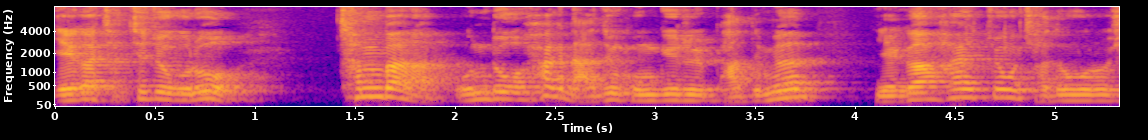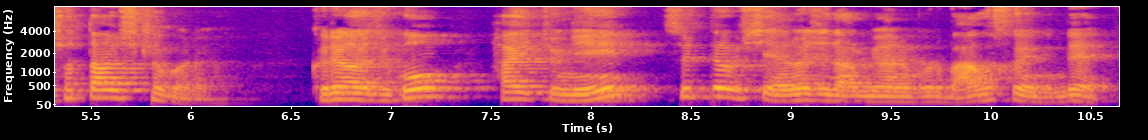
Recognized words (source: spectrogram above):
얘가 자체적으로 찬바람, 온도가 확 낮은 공기를 받으면 얘가 하이중을 자동으로 셧다운 시켜버려요. 그래가지고 하이중이 쓸데없이 에너지 낭비하는 걸 막을 수가 있는데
